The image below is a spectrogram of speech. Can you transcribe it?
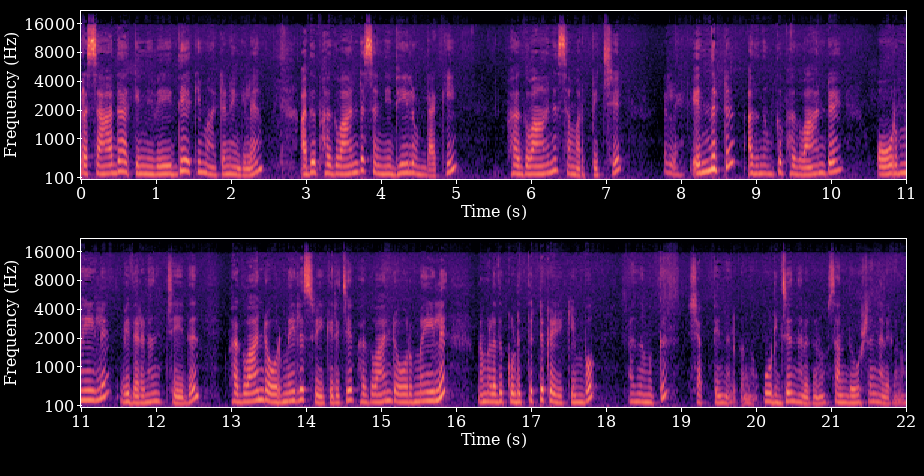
പ്രസാദമാക്കി നിവേദ്യമാക്കി മാറ്റണമെങ്കിൽ അത് ഭഗവാന്റെ സന്നിധിയിലുണ്ടാക്കി ഭഗവാന് സമർപ്പിച്ച് അല്ലേ? എന്നിട്ട് അത് നമുക്ക് ഭഗവാന്റെ ഓർമ്മയിൽ വിതരണം ചെയ്ത് ഭഗവാന്റെ ഓർമ്മയിൽ സ്വീകരിച്ച് ഭഗവാന്റെ ഓർമ്മയിൽ നമ്മളത് കൊടുത്തിട്ട് കഴിക്കുമ്പോൾ അത് നമുക്ക് ശക്തി നൽകുന്നു ഊർജം നൽകണു സന്തോഷം നൽകണു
